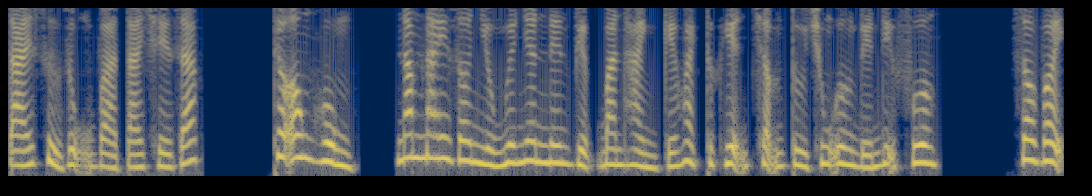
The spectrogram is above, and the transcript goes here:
tái sử dụng và tái chế rác. Theo ông Hùng, năm nay do nhiều nguyên nhân nên việc ban hành kế hoạch thực hiện chậm từ trung ương đến địa phương. Do vậy,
